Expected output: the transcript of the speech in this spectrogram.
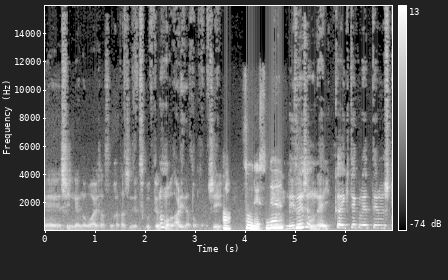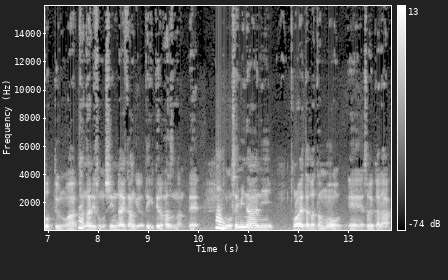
えー、新年のご挨拶という形で作っていうのもありだと思うし。あそうですね、うん、でいずれにしてもね一回来てくれてる人っていうのはかなりその信頼関係ができてるはずなんで、はい、そのセミナーに来られた方も、えー、それから、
